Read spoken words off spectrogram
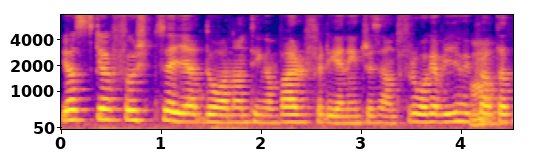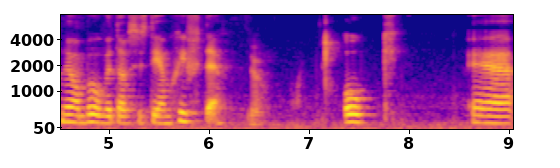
Jag ska först säga då någonting om varför det är en intressant fråga. Vi har ju Mm. pratat nu om behovet av systemskifte. Ja. Och eh,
